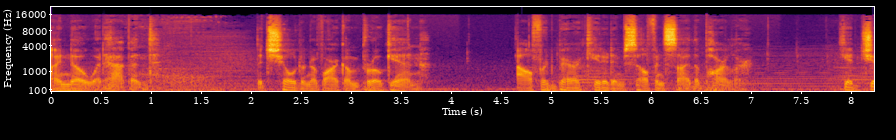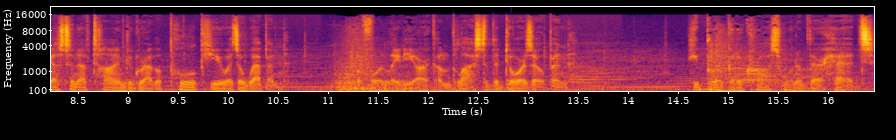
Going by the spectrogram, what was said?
I know what happened. The children of Arkham broke in. Alfred barricaded himself inside the parlor. He had just enough time to grab a pool cue as a weapon before Lady Arkham blasted the doors open. He broke it across one of their heads,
